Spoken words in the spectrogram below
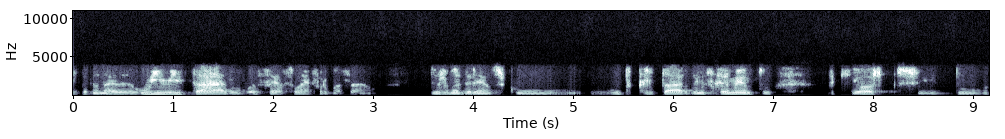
certa maneira, limitar o acesso à informação dos madeirenses com o decretar de encerramento de quiosques e do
